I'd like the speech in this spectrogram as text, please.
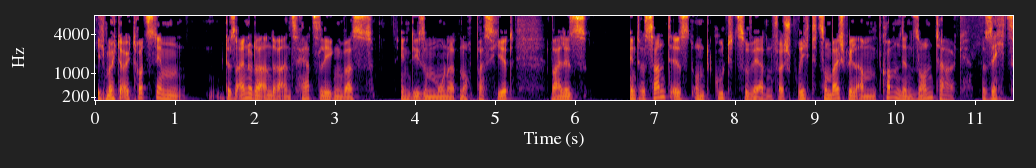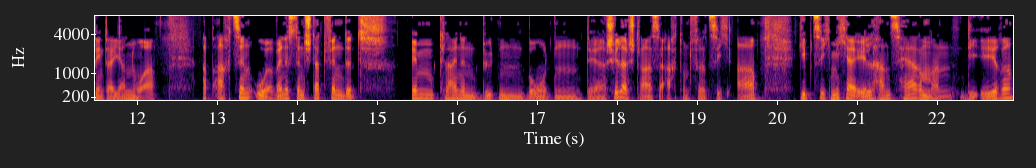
Ich möchte euch trotzdem das ein oder andere ans Herz legen, was in diesem Monat noch passiert, weil es interessant ist und gut zu werden verspricht. Zum Beispiel am kommenden Sonntag, 16. Januar, ab 18 Uhr, wenn es denn stattfindet Im kleinen Bütenboden der Schillerstraße 48a gibt sich Michael Hans Herrmann die Ehre.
